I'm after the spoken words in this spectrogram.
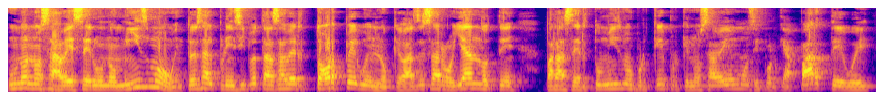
Uno no sabe ser uno mismo, güey. Entonces al principio te vas a ver torpe, güey, en lo que vas desarrollándote para ser tú mismo. ¿Por qué? Porque no sabemos y porque aparte, güey,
